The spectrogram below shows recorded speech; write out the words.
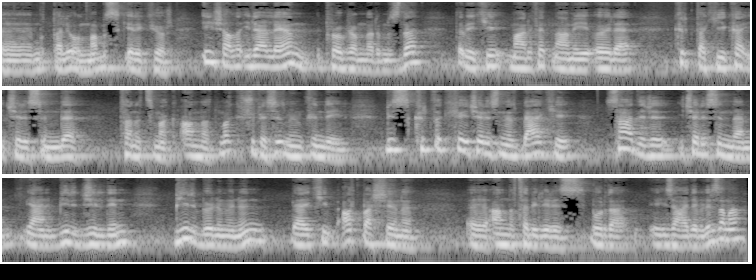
e, muttali olmamız gerekiyor. İnşallah ilerleyen programlarımızda tabii ki marifetnameyi öyle 40 dakika içerisinde tanıtmak, anlatmak şüphesiz mümkün değil. Biz 40 dakika içerisinde belki sadece içerisinden yani bir cildin bir bölümünün belki alt başlığını e, anlatabiliriz, burada izah edebiliriz ama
